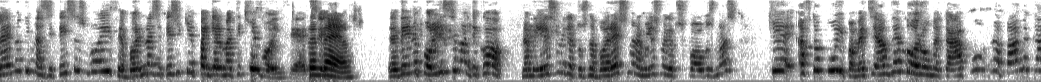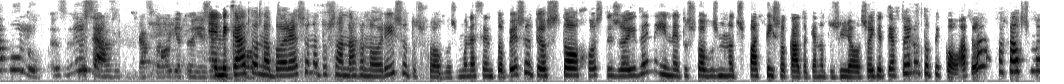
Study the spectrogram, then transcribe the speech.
λένε ότι να ζητήσεις βοήθεια. Μπορεί να ζητήσει και επαγγελματική βοήθεια, έτσι. Βεβαίως. Δηλαδή είναι πολύ σημαντικό να μιλήσουμε για τους, να μπορέσουμε να μιλήσουμε για τους φόβους μας και αυτό που είπαμε, έτσι, αν δεν μπορούμε κάπου, να πάμε κάπου αλλού. αυτό για το Γενικά το να μπορέσω να τους αναγνωρίσω τους φόβους μου, να συνειδητοποιήσω ότι ο στόχος στη ζωή δεν είναι τους φόβους μου να τους πατήσω κάτω και να τους λιώσω, γιατί αυτό είναι ουτοπικό. Απλά θα χάσουμε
